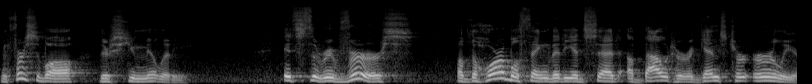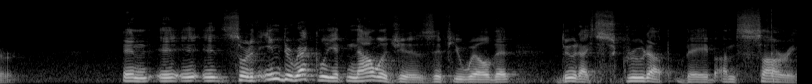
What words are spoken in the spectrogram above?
And first of all, there's humility. It's the reverse of the horrible thing that he had said about her, against her earlier. And it, it, sort of indirectly acknowledges, if you will, that, dude, I screwed up, babe. I'm sorry.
